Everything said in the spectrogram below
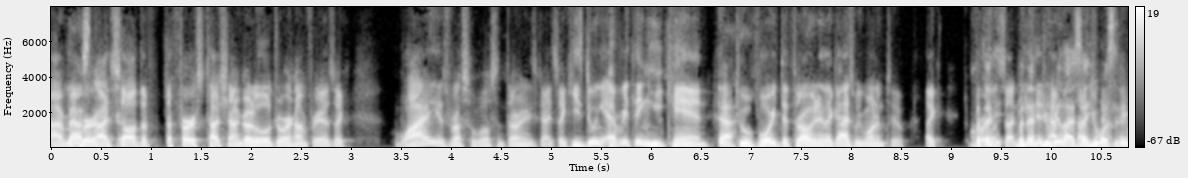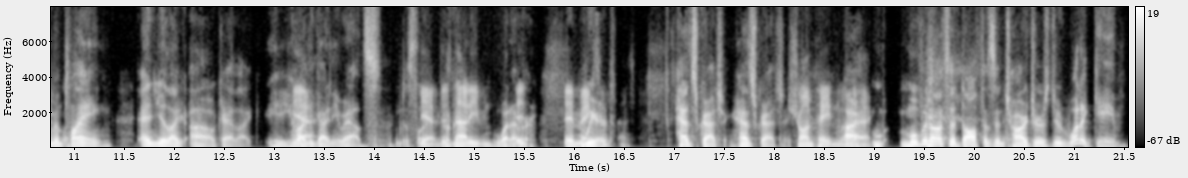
I remember I good. saw the the first touchdown go to Lil'Jordan Humphrey. I was like, why is Russell Wilson throwing these guys? Like he's doing everything he can yeah. to avoid the throwing of the guys we want him to. Like but then, but then you realize that he wasn't even playing, and you're like, oh, okay, like he hardly yeah. got any routes. I'm just like, yeah, there's okay, not even whatever. It, it makes weird. Sense. Head scratching, head scratching. Sean Payton. All right, m- moving on to Dolphins and Chargers, dude. What a game!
